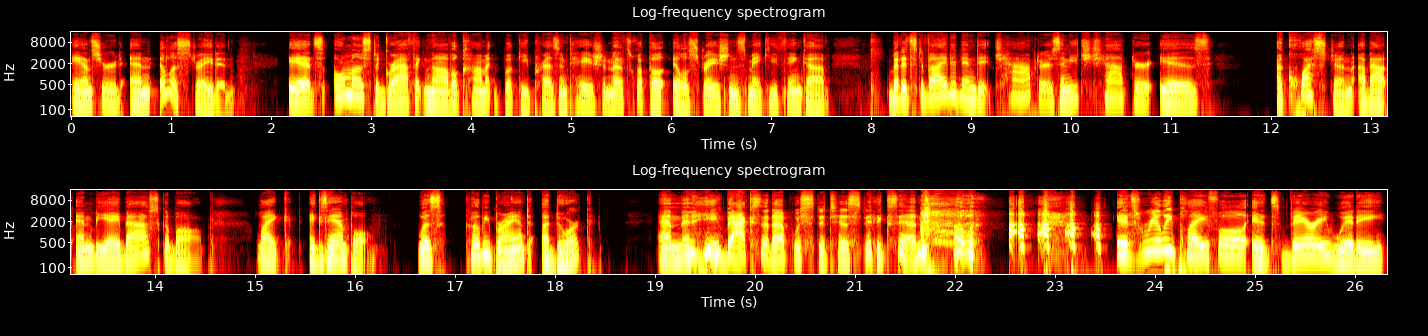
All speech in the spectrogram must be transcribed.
answered, and illustrated. It's almost a graphic novel, comic booky presentation. That's what the illustrations make you think of. But it's divided into chapters, and each chapter is a question about NBA basketball. Like, example, was Kobe Bryant a dork? And then he backs it up with statistics. And it's really playful, it's very witty.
